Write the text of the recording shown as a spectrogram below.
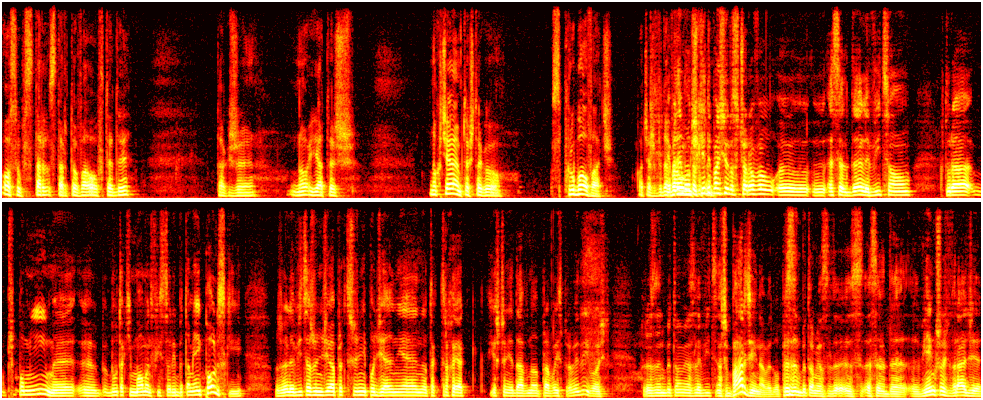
osób star startowało wtedy, także no i ja też, no chciałem też tego spróbować, chociaż Ja wydawało o mi to, się kiedy pan się rozczarował e, e, SLD, lewicą, która, przypomnijmy, e, był taki moment w historii Bytomia i Polski, że lewica rządziła praktycznie niepodzielnie, no tak trochę jak, jeszcze niedawno Prawo i Sprawiedliwość. Prezydent Bytomia z Lewicy, znaczy bardziej nawet, bo prezydent Bytomia z, z SLD, większość w Radzie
